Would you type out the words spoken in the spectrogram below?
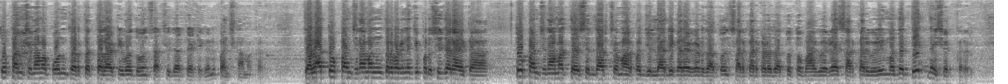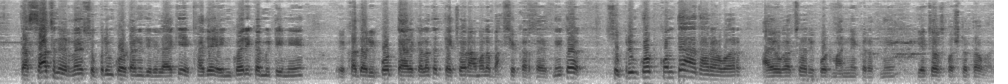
तो पंचनामा कोण करतात तलाठी व दोन साक्षीदार त्या ठिकाणी पंचनामा करतात. त्याला तो पंचनामा नंतर बघण्याची प्रोसिजर आहे का? तो पंचनामा तहसीलदारच्या मार्फत जिल्हाधिकाऱ्याकडे जातो आणि सरकारकडे जातो. तो भाग वेगळा सरकार वेळी मदत देत नाही शेतकऱ्याला. तसाच निर्णय सुप्रीम कोर्टाने दिलेला आहे की एखाद्या एन्क्वायरी कमिटीने एखादा रिपोर्ट तयार केला तर त्याच्यावर आम्हाला भाष्य करता येत नाही. तर सुप्रीम कोर्ट कोणत्या आधारावर आयोगाचा रिपोर्ट मान्य करत नाही याच्यावर स्पष्टता व्हावी.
